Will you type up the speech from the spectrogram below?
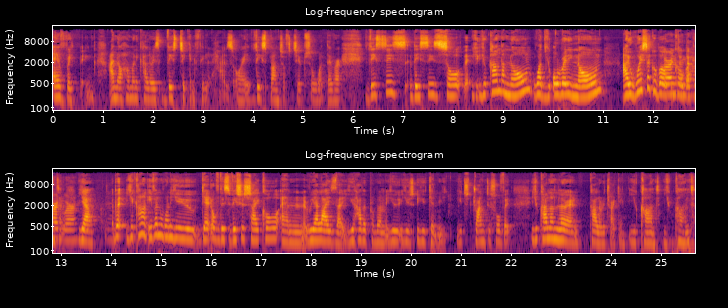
everything. I know how many calories this chicken fillet has or this bunch of chips or whatever. This is this is so you, you can't unknown what you already known. I wish I could go, Burned go in the back in time. hardware. Yeah. But you can't even when you get off this vicious cycle and realize that you have a problem, you you you can you're trying to solve it. You can't unlearn calorie tracking. You can't. You can't.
